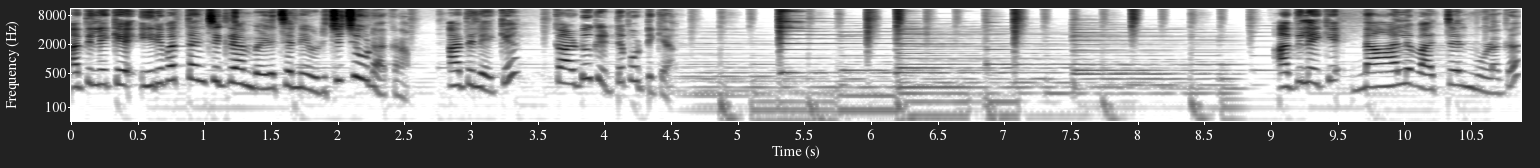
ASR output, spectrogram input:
അതിലേക്ക് ഇരുപത്തഞ്ച് ഗ്രാം വെളിച്ചെണ്ണ ഒഴിച്ച് ചൂടാക്കണം. അതിലേക്ക് കടുകിട്ട് പൊട്ടിക്കണം. അതിലേക്ക് നാല് വറ്റൽ മുളക്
